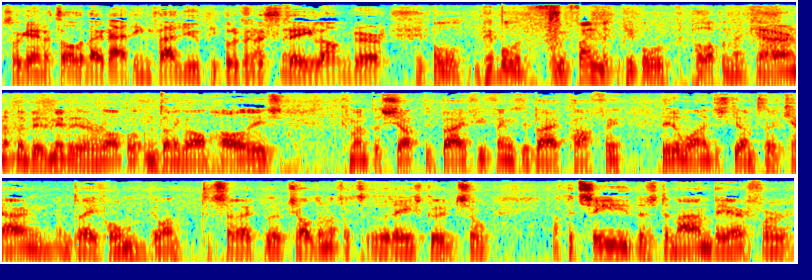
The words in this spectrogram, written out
So again, it's all about adding value. People are going to stay longer. people, people, would- we find that people pull up in their car and maybe maybe they're up in Donegal on holidays, come into the shop, they buy a few things, they buy a coffee. They don't want to just get into their car and, and drive home. They want to sit out with their children if it's, the day's good. So I could see there's demand there for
